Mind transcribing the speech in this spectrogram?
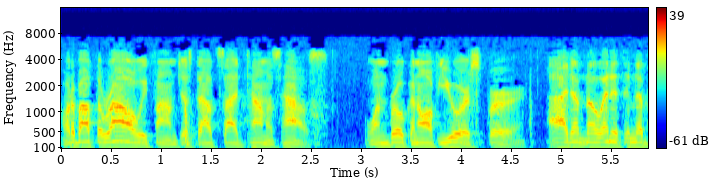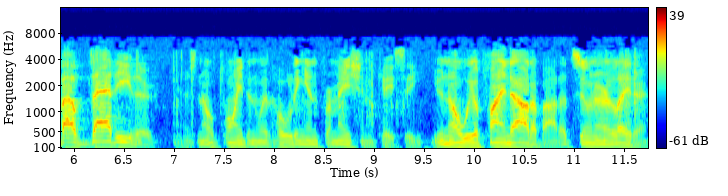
What about the rowel we found just outside Thomas' house? One broken off your spur. I don't know anything about that either. There's no point in withholding information, Casey. You know we'll find out about it sooner or later.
